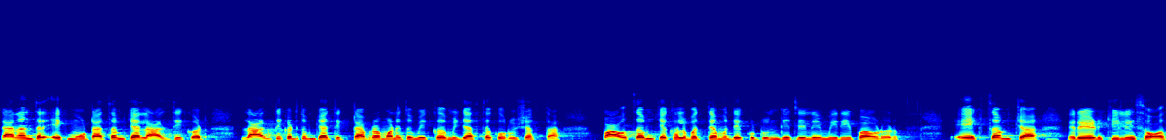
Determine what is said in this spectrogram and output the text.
त्यानंतर एक मोठा चमचा लाल तिखट. लाल तिखट तुमच्या तिखटाप्रमाणे तुम्ही कमी जास्त करू शकता. पाव चमचे खलबत्त्यामध्ये कुटून घेतलेली मिरी पावडर. एक चमचा रेड चिली सॉस.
